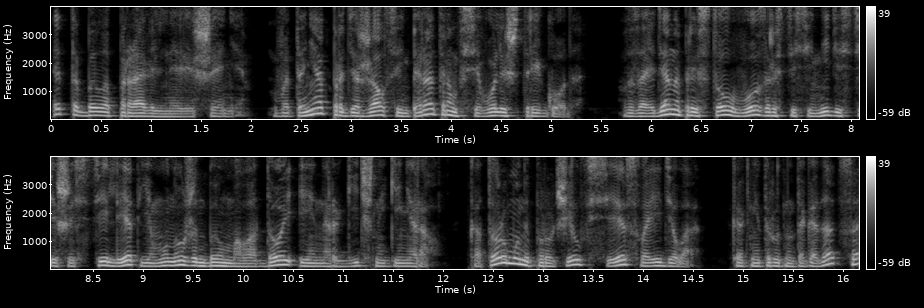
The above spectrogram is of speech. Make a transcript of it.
Это было правильное решение. Ватанят продержался императором всего лишь три года. Взойдя на престол в возрасте 76 лет, ему нужен был молодой и энергичный генерал, которому он и поручил все свои дела – как нетрудно догадаться,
